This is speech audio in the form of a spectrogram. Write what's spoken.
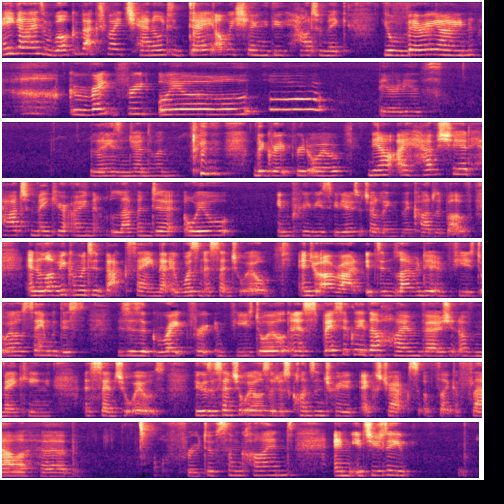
Hey guys, welcome back to my channel. Today I'll be sharing with you how to make your very own grapefruit oil. Oh, there it is. Ladies and gentlemen, the grapefruit oil. Now I have shared how to make your own lavender oil in previous videos which I'll link in the cards above. And a lot of you commented back saying that it wasn't essential oil. And you are right it's in lavender infused oil. Same with this. This is a grapefruit infused oil and it's basically the home version of making essential oils. Because essential oils are just concentrated extracts of like a flower herb or fruit of some kind. And it's usually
